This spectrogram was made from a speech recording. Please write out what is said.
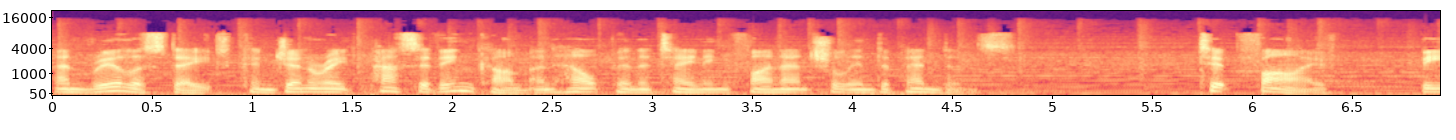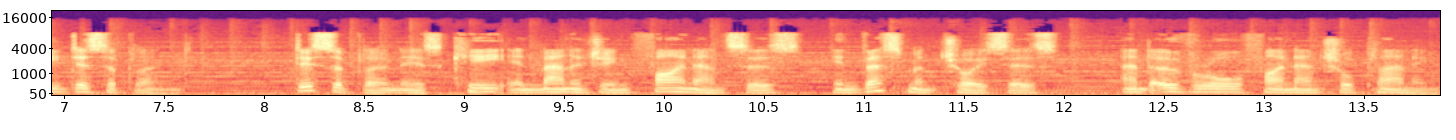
and real estate can generate passive income and help in attaining financial independence. Tip 5. Be disciplined. Discipline is key in managing finances, investment choices, and overall financial planning.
